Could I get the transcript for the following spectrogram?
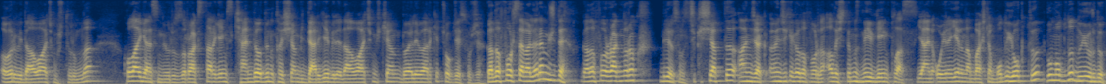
ağır bir dava açmış durumda. Kolay gelsin diyoruz. Rockstar Games kendi adını taşıyan bir dergiye bile dava açmışken böyle bir hareket çok cesurca. God of War severlere müjde. God of War Ragnarok biliyorsunuz çıkış yaptı ancak önceki God of War'dan alıştığımız New Game Plus yani oyuna yeniden başlama modu yoktu. Bu modu da duyurdu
